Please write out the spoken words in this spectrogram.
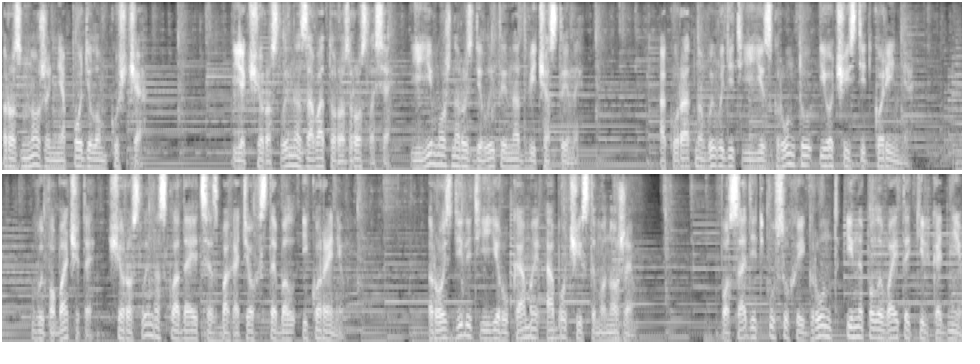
Розмноження поділом куща. Якщо рослина завато розрослася, її можна розділити на дві частини. Акуратно виведіть її з ґрунту і очистіть коріння. Ви побачите, що рослина складається з багатьох стебел і коренів. Розділіть її руками або чистимо ножем. Посадіть у сухий ґрунт і не поливайте кілька днів.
